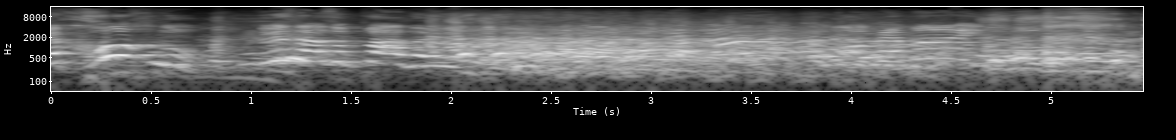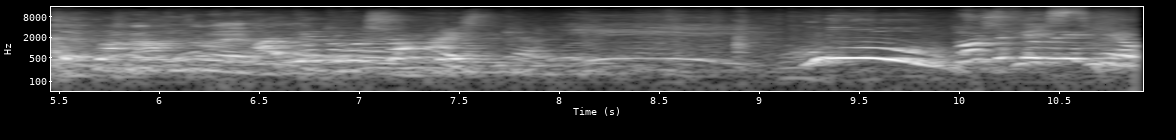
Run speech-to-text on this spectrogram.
як хухну, то він зразу падає. Добре маєш. А ти тому що маєш таке? Дуже ти злетів.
